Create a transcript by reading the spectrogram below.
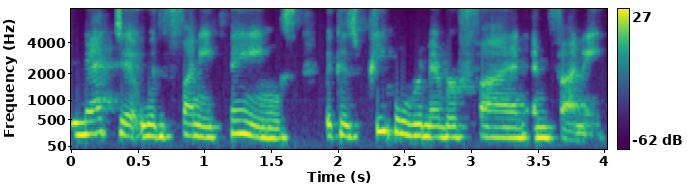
connect it with funny things because people remember fun and funny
